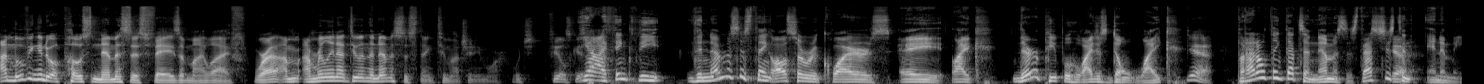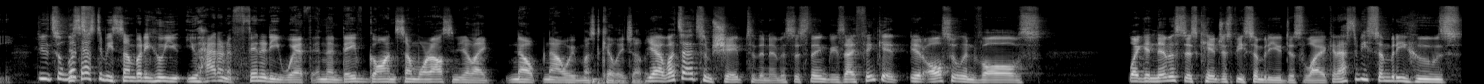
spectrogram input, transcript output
I'm moving into a post nemesis phase of my life where I, am I'm really not doing the nemesis thing too much anymore, which feels good. Yeah, I think the the nemesis thing also requires a like there are people who I just don't like. Yeah. But I don't think that's a nemesis. That's just yeah. an enemy. Dude, so this has to be somebody who you, you had an affinity with, and then they've gone somewhere else, and you're like, nope, now we must kill each other. Yeah, let's add some shape to the nemesis thing because I think it it also involves like a nemesis can't just be somebody you dislike. It has to be somebody who's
